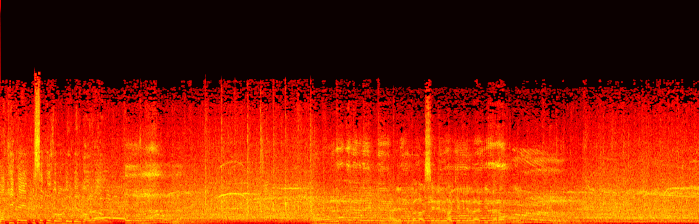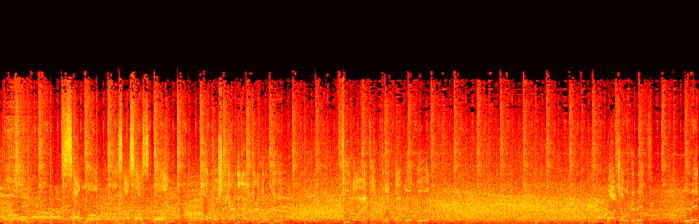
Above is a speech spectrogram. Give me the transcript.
1-1. Dakika 78 durum 1-1 gol Raul. Hayret bu kadar senenin hakeminin verdiği penaltı Raul, Savio ceza sahasında top boşa geldi direkten döndü. Figo ve top direkten döndü. Daha çabuk Ümit. Ümit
